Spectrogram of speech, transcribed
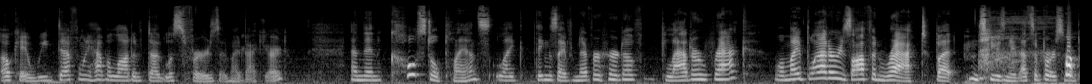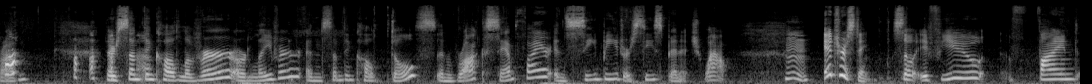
Okay, we definitely have a lot of Douglas firs in my backyard. And then coastal plants, like things I've never heard of, bladderwrack. Well, my bladder is often racked, but excuse me, that's a personal problem. There's something called laver or laver, and something called dulse, and rock samphire, and sea beet or sea spinach. Wow. Hmm. Interesting. So if you find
